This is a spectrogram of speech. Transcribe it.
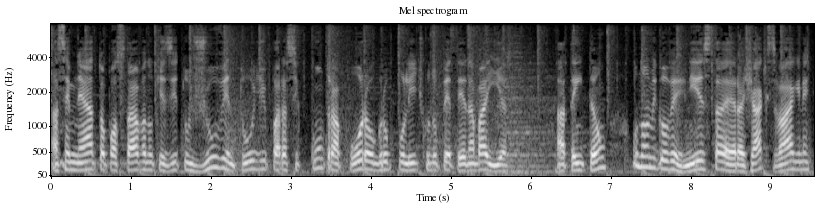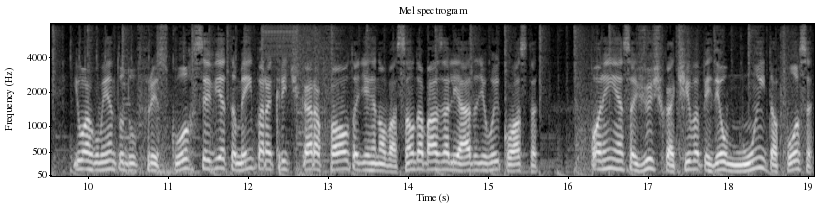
a Semineto apostava no quesito juventude para se contrapor ao grupo político do PT na Bahia. Até então, o nome governista era Jacques Wagner e o argumento do frescor servia também para criticar a falta de renovação da base aliada de Rui Costa. Porém, essa justificativa perdeu muita força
